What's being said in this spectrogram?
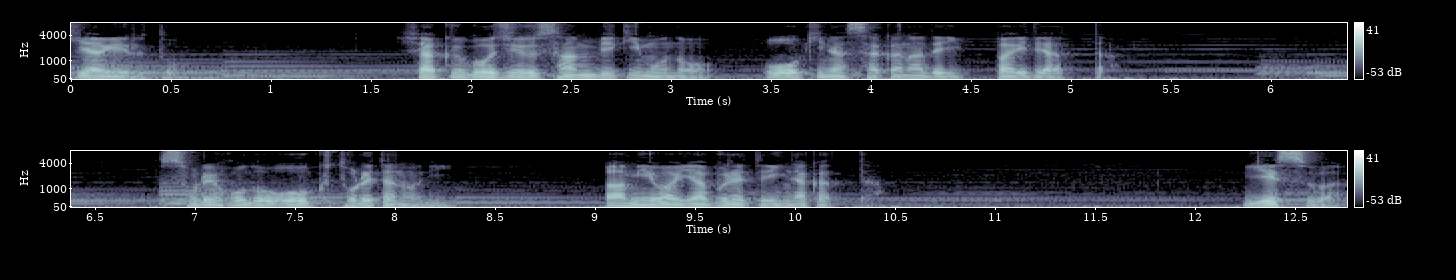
き上げると153匹もの大きな魚でいっぱいであった。それほど多く取れたのに網は破れていなかった。イエスは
